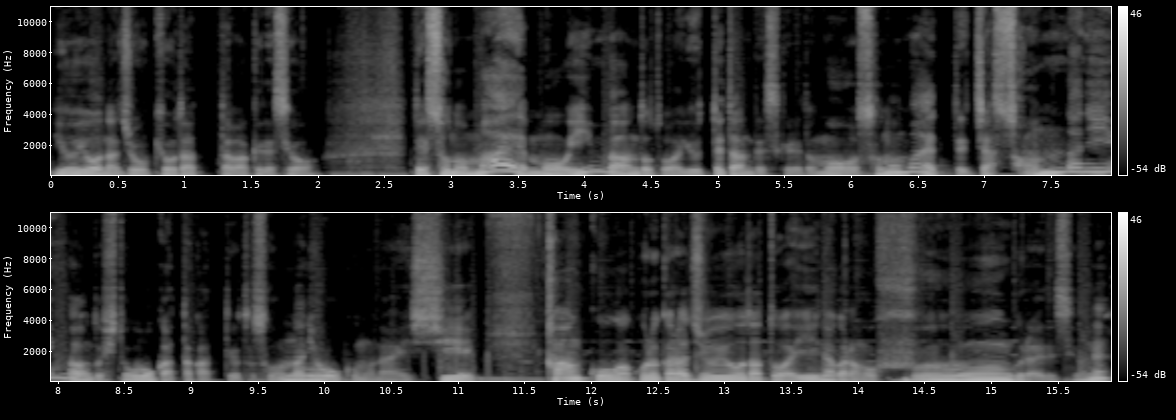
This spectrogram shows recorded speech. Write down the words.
いうような状況だったわけですよ。でその前もインバウンドとは言ってたんですけれどもその前ってじゃあそんなにインバウンド人が多かったかっていうとそんなに多くもないし観光がこれから重要だとは言いながらもふーんぐらいですよね。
